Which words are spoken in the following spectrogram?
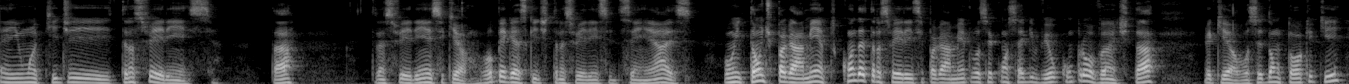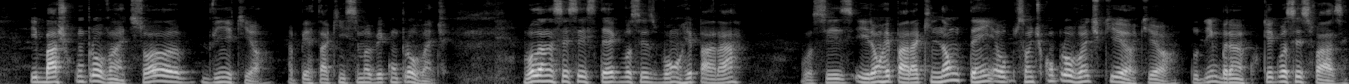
em um aqui de transferência, tá? Transferência aqui, ó. Vou pegar esse aqui de transferência de 100 reais. Ou então de pagamento. Quando é transferência e pagamento, você consegue ver o comprovante, tá? Aqui, ó. Você dá um toque aqui e baixa o comprovante. Só vir aqui, ó. Apertar aqui em cima ver comprovante. Vou lá na C6 Tag, vocês vão reparar vocês irão reparar que não tem a opção de comprovante aqui, ó, aqui, ó, tudo em branco. O que, que vocês fazem?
